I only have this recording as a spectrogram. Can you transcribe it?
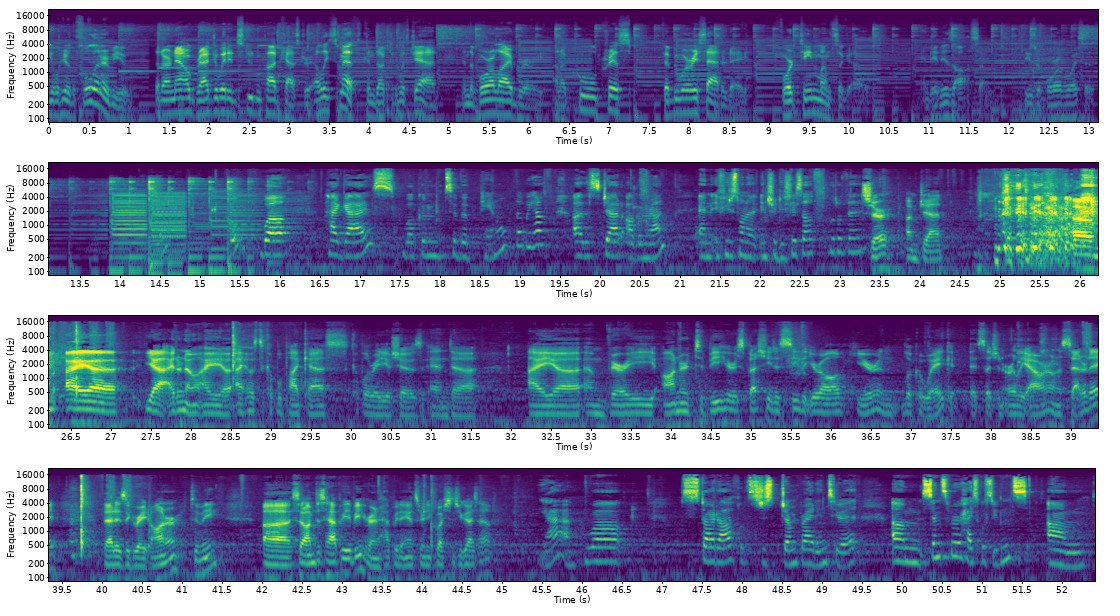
you'll hear the full interview that our now graduated student podcaster Ellie Smith conducted with Jad in the Bora Library on a cool, crisp February Saturday 14 months ago. And it is awesome. These are Bora Voices. Cool. Well, hi guys. Welcome to the panel that we have. Uh, this is Jad Abumrad. And if you just want to introduce yourself a little bit. Sure, I'm Jad. um, I uh, yeah, I don't know. I uh, I host a couple podcasts, a couple of radio shows, and uh, I uh, am very honored to be here, especially to see that you're all here and look awake at, such an early hour on a Saturday. That is a great honor to me. Uh, so I'm just happy to be here and happy to answer any questions you guys have. Yeah. Well, start off. Let's just jump right into it. Um, since we're high school students, um,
